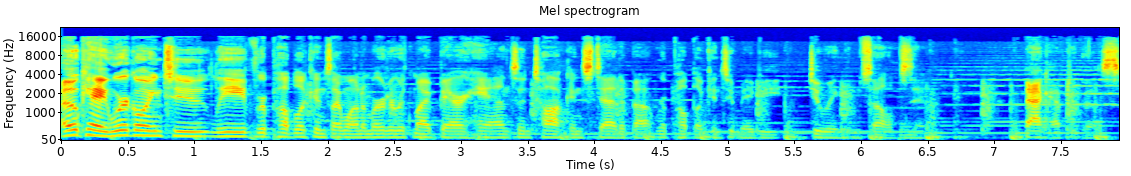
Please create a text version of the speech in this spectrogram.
Okay, we're going to leave Republicans I want to murder with my bare hands and talk instead about Republicans who may be doing themselves in. Back after this.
